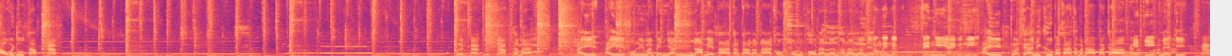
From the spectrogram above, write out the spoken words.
เอาไว้ดูดซับครับ เปิดปากดูดซับใช่ไหมไอ้ไอ้พวกนี้มันเป็นยันน้ำเมตตาต่างๆนานาของของหลวงพ่อทั้งนั้นทั้งนั้นเลยเนี่ยต้องเป็นแบบเส้นใหญ่ๆแบบนี้ ไอ้ปากกานี่คือปากกาธรรมดาปากกาเมจิเมจิ ครับ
